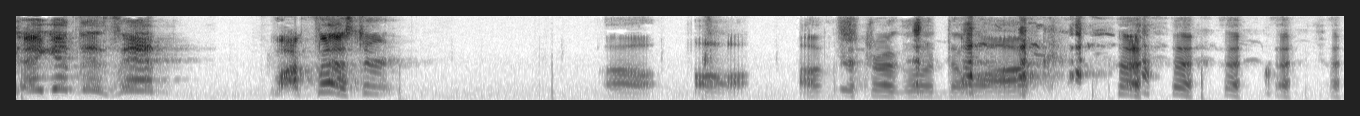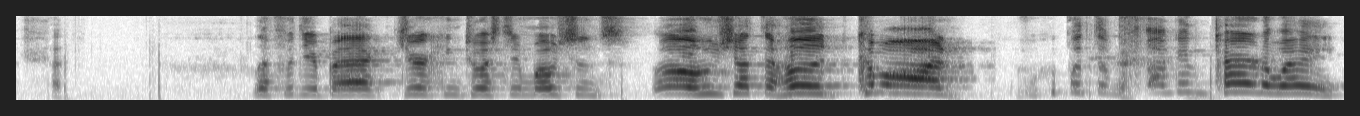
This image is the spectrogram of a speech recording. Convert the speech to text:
I get this in! Walk faster! oh, oh, I'm struggling to walk. Lift with your back, jerking, twisting motions. Oh, who shut the hood? Come on! Who put the fucking cart away?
